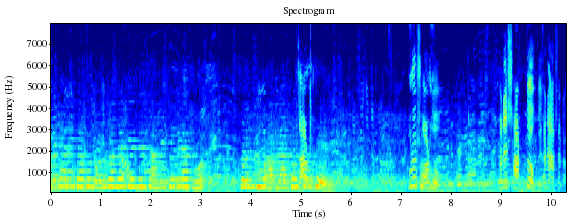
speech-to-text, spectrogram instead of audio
যেখানেই থাকুন অনুসন্ধান কেন্দ্রের সামনে চলে আসুন। সঞ্জু আপনার খোঁজ দারুণ। করছেন পুরো স্বর্গ মানে সার্থক এখানে আসাটা।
